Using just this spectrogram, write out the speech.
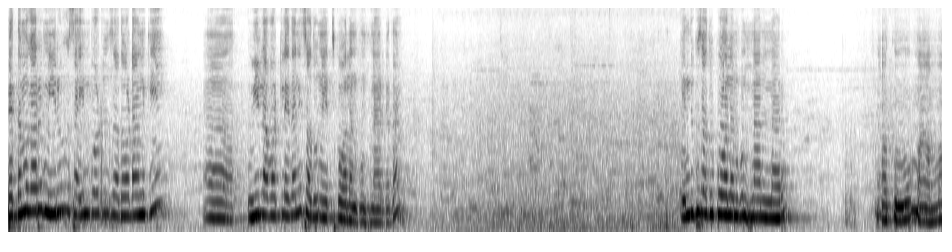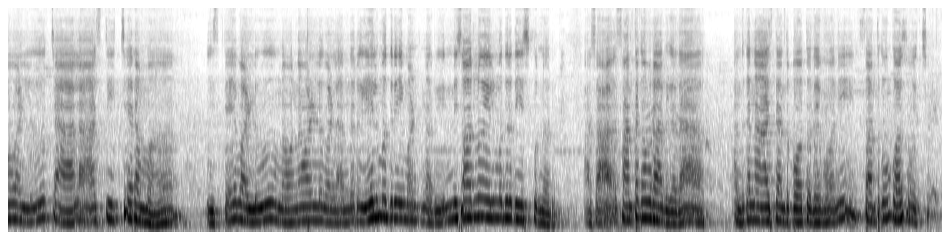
పెద్దమ్మ గారు మీరు సైన్ బోర్డులు చదవడానికి వీలు అవ్వట్లేదని చదువు నేర్చుకోవాలనుకుంటున్నారు కదా? ఎందుకు చదువుకోవాలనుకుంటున్నారన్నారు? నాకు మా అమ్మ వాళ్ళు చాలా ఆస్తి ఇచ్చారమ్మా. ఇస్తే వాళ్ళు మా ఉన్న వాళ్ళు వాళ్ళందరూ ఏలుముద్ర వేయమంటున్నారు ఎన్నిసార్లు ఏలుముద్ర తీసుకున్నారు. ఆ సంతకం రాదు కదా. అందుకని నా ఆస్తి అంత పోతుందేమో అని సంతకం కోసం వచ్చాను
